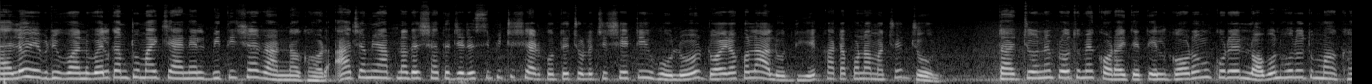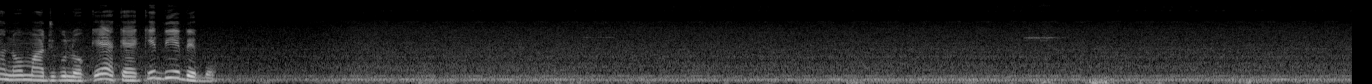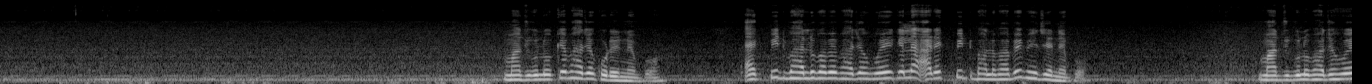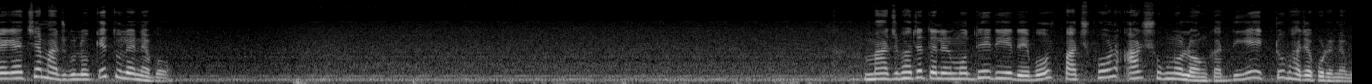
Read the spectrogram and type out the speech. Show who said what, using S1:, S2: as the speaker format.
S1: Hello everyone, welcome to my channel বিতিশার রান্নাঘর। আজ আমি আপনাদের সাথে যে রেসিপিটি শেয়ার করতে চলেছি সেটি হলো ডয়রাকলা আলু দিয়ে কাটাপোনা মাছের ঝোল। তার জন্য প্রথমে কড়াইতে তেল গরম করে লবণ হলুদ মাখানো মাছগুলোকে একে একে দিয়ে দেব। মাছগুলোকে ভাজা করে নেব। এক পিঠ ভালোভাবে ভাজা হয়ে গেলে আরেক পিঠ ভালোভাবে ভেজে নেব। মাছগুলো ভাজা হয়ে গেছে, মাছগুলোকে তুলে নেব। মাছ ভাজা তেলের মধ্যেই দিয়ে দেব পাঁচফোড়ন আর শুকনো লঙ্কা দিয়ে একটু ভাজা করে নেব।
